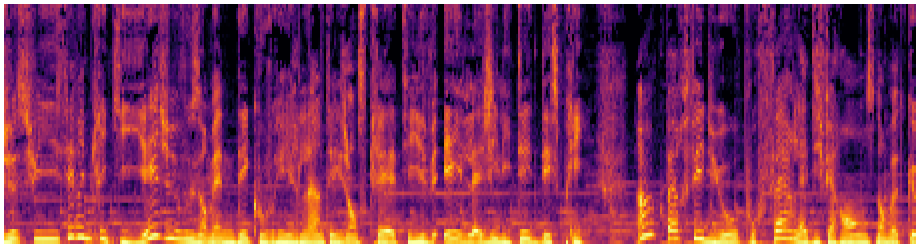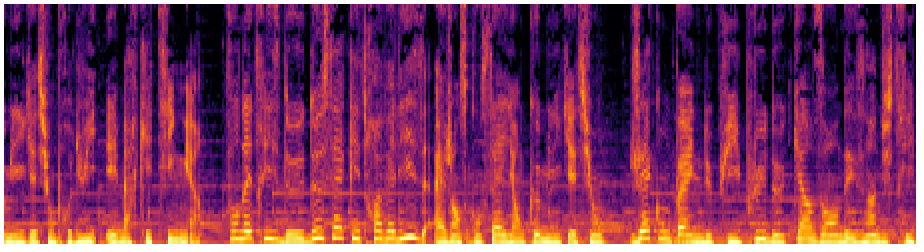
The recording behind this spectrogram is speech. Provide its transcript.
Je suis Séverine Criqui et je vous emmène découvrir l'intelligence créative et l'agilité d'esprit. Un parfait duo pour faire la différence dans votre communication produit et marketing. Fondatrice de Deux sacs et trois valises, agence conseil en communication, j'accompagne depuis plus de 15 ans des industries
